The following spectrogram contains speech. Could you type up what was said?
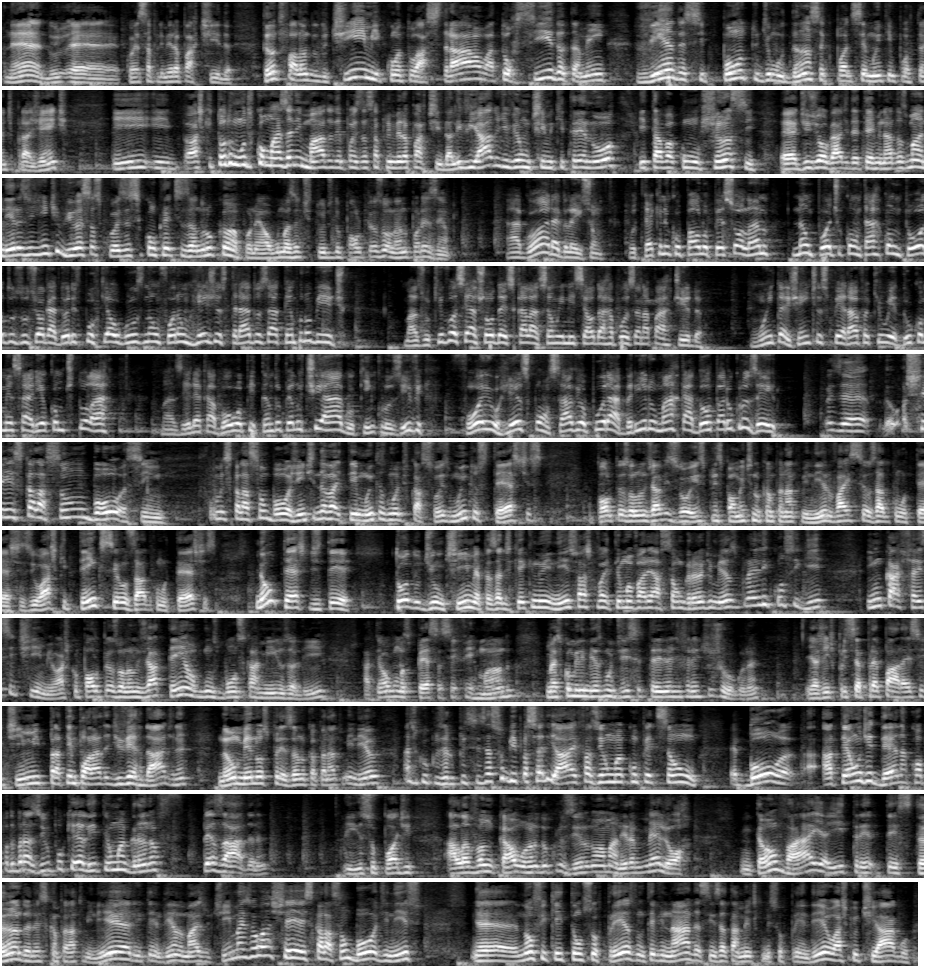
Né, do, é, com essa primeira partida, tanto falando do time quanto o astral, a torcida também vendo esse ponto de mudança que pode ser muito importante para a gente. E, e acho que todo mundo ficou mais animado depois dessa primeira partida. Aliviado de ver um time que treinou e estava com chance é, de jogar de determinadas maneiras e a gente viu essas coisas se concretizando no campo, né? Algumas atitudes do Paulo Pesolano, por exemplo. Agora, Gleison, o técnico Paulo Pessolano não pôde contar com todos os jogadores porque alguns não foram registrados a tempo no BID. Mas o que você achou da escalação inicial da Raposa na partida? Muita gente esperava que o Edu começaria como titular, mas ele acabou optando pelo Thiago, que inclusive foi o responsável por abrir o marcador para o Cruzeiro. Pois é, eu achei a escalação boa, assim. Foi uma escalação boa. A gente ainda vai ter muitas modificações, muitos testes. O Paulo Pesolano já avisou isso, principalmente no Campeonato Mineiro, vai ser usado como testes. E eu acho que tem que ser usado como testes. Não teste de ter todo de um time, apesar de que, que no início eu acho que vai ter uma variação grande mesmo para ele conseguir encaixar esse time. Eu acho que o Paulo Pesolano já tem alguns bons caminhos ali, já tem algumas peças se firmando, mas como ele mesmo disse, treino é diferente de jogo, né? E a gente precisa preparar esse time para a temporada de verdade, né? Não menosprezando o Campeonato Mineiro, mas o que o Cruzeiro precisa é subir para a Série A e fazer uma competição é, boa até onde der na Copa do Brasil, porque ali tem uma grana pesada, né? E isso pode alavancar o ano do Cruzeiro de uma maneira melhor. Então vai aí testando nesse Campeonato Mineiro, entendendo mais o time, mas eu achei a escalação boa de início. É, não fiquei tão surpreso, não teve nada assim exatamente que me surpreendeu. Eu acho que o Thiago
